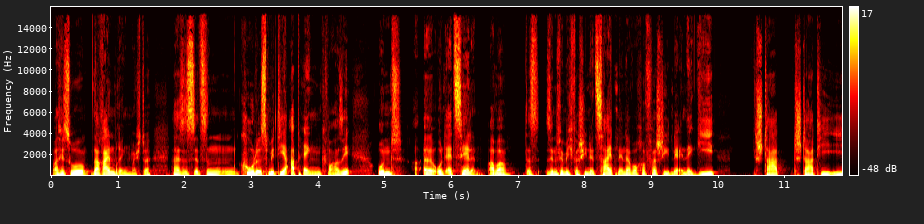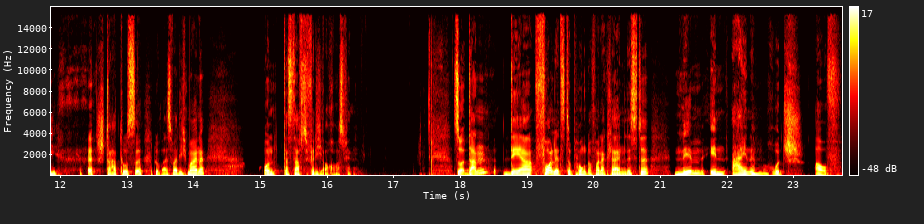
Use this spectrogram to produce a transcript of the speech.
was ich so da reinbringen möchte. Das heißt, es ist jetzt ein, ein cooles mit dir abhängen quasi und, äh, und erzählen. Aber das sind für mich verschiedene Zeiten in der Woche, verschiedene Energie, Stat, Statii, Statusse, du weißt, was ich meine. Und das darfst du für dich auch rausfinden. So, dann der vorletzte Punkt auf meiner kleinen Liste. Nimm in einem Rutsch auf.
